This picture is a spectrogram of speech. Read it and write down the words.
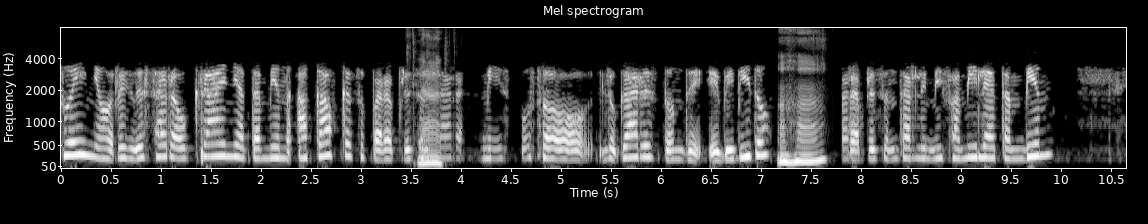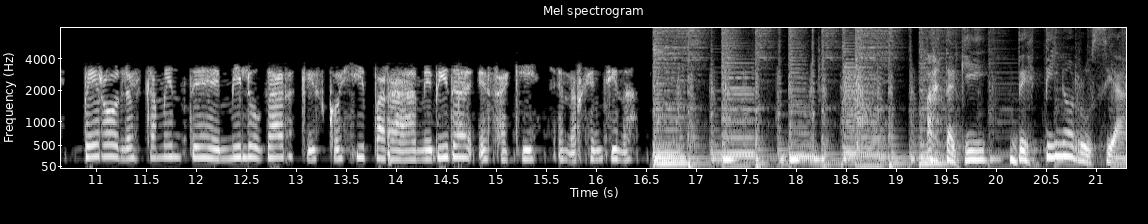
sueño regresar a Ucrania, también a Cáucaso, para presentar claro. a mi esposo lugares donde he vivido, Ajá. para presentarle mi familia también pero lógicamente mi lugar que escogí para mi vida es aquí, en Argentina. Hasta aquí, Destino Rusia.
